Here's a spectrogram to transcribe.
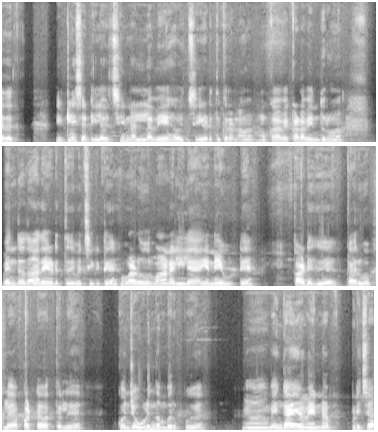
அதை இட்லி சட்டியில் வச்சு நல்லா வேக வச்சு எடுத்துக்கிறணும். முக்கால் வெக்கடை வெந்துடும் வெந்ததும் அதை எடுத்து வச்சுக்கிட்டு ஒரு வானலியில் எண்ணெயை விட்டு கடுகு கருவேப்பிலை பட்டை வத்தல் கொஞ்சம் உளுந்தம்பருப்பு வெங்காயம் வேணால் பிடிச்சா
